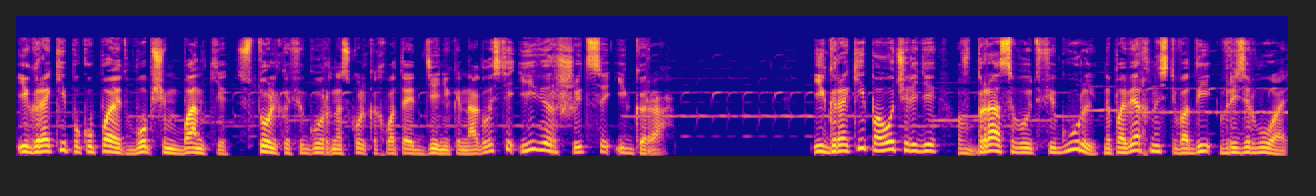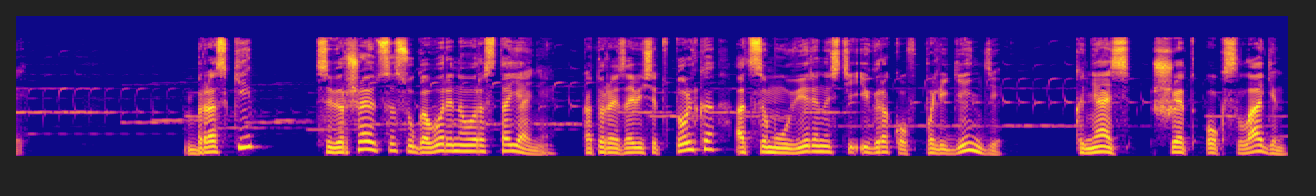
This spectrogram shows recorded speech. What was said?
игроки покупают в общем банке столько фигур, насколько хватает денег и наглости, и вершится игра. Игроки по очереди вбрасывают фигуры на поверхность воды в резервуаре. Броски совершаются с уговоренного расстояния, которое зависит только от самоуверенности игроков. По легенде, князь Шет Окслаген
